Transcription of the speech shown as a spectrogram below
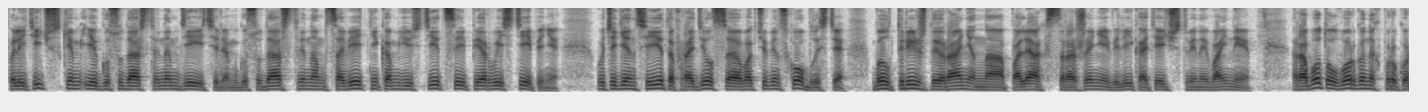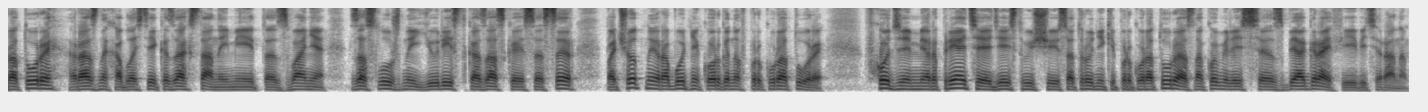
политическим и государственным деятелем, государственным советником юстиции первой степени. Утиген Сеитов родился в Актюбинской области, был трижды ранен на полях сражения Великой Отечественной Отечественной войны. Работал в органах прокуратуры разных областей Казахстана, имеет звание «Заслуженный юрист Казахской ССР», почетный работник органов прокуратуры. В ходе мероприятия действующие сотрудники прокуратуры ознакомились с биографией ветерана.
